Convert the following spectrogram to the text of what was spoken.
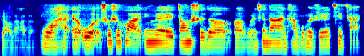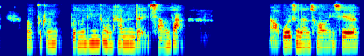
表达的？我还呃，我说实话，因为当时的呃文献档案它不会直接记载呃普通普通听众他们的想法。啊，我只能从一些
